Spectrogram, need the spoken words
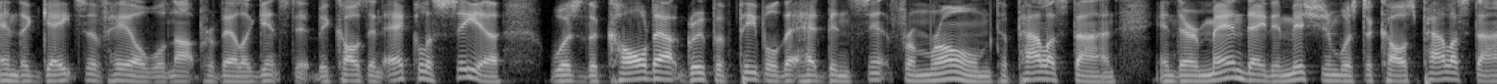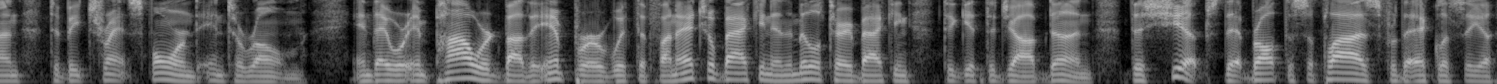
and the gates of hell will not prevail against it. Because an ecclesia was the called out group of people that had been sent from Rome to Palestine, and their mandate and mission was to cause Palestine to be transformed into Rome. And they were empowered by the emperor with the financial backing and the military backing to get the job done. The ships that brought the supplies for the ecclesia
